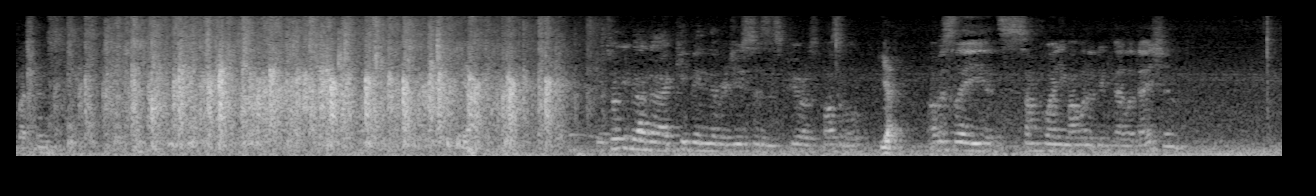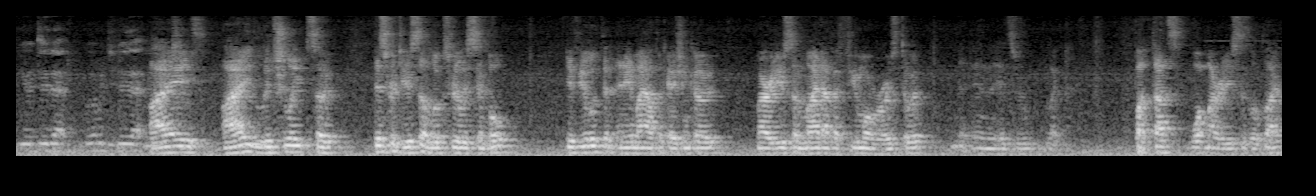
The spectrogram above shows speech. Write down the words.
Questions? Yeah. We're talking about uh, keeping the reducers as pure as possible. Yeah. Obviously, at some point you might want to do validation. You would do that. Where would you do that? I? I literally so this reducer looks really simple. If you looked at any of my application code, my reducer might have a few more rows to it, and it's like, but that's what my reducers look like.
